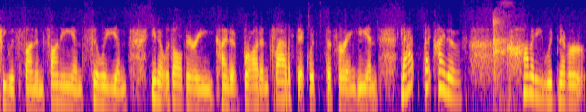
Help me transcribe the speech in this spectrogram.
she was fun and funny and silly and you know it was all very kind of broad and slapstick with the Ferengi and that that kind of comedy would never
